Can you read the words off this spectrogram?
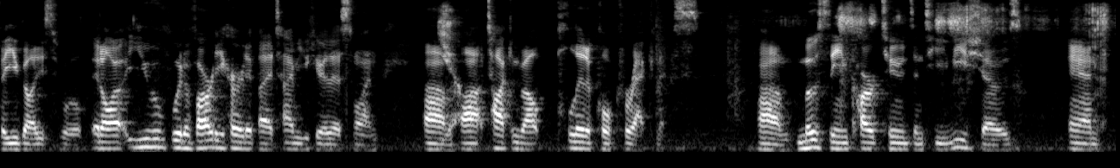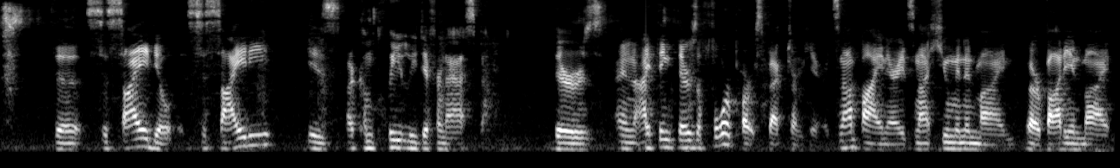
but you guys will. It all you would have already heard it by the time you hear this one. Um, Yeah. uh, talking about political correctness, um, mostly in cartoons and TV shows, and the societal society is a completely different aspect. There's, and I think there's a four part spectrum here. It's not binary. It's not human and mind or body and mind.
